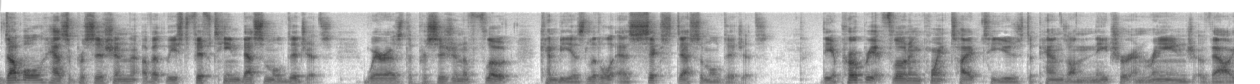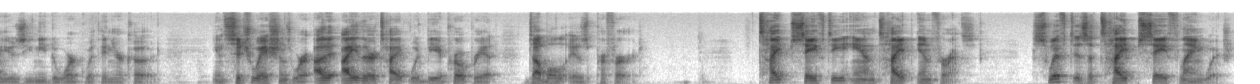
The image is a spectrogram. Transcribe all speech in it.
double has a precision of at least 15 decimal digits, whereas the precision of float can be as little as 6 decimal digits. The appropriate floating point type to use depends on the nature and range of values you need to work with in your code. In situations where either type would be appropriate, double is preferred. Type safety and type inference. Swift is a type-safe language.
